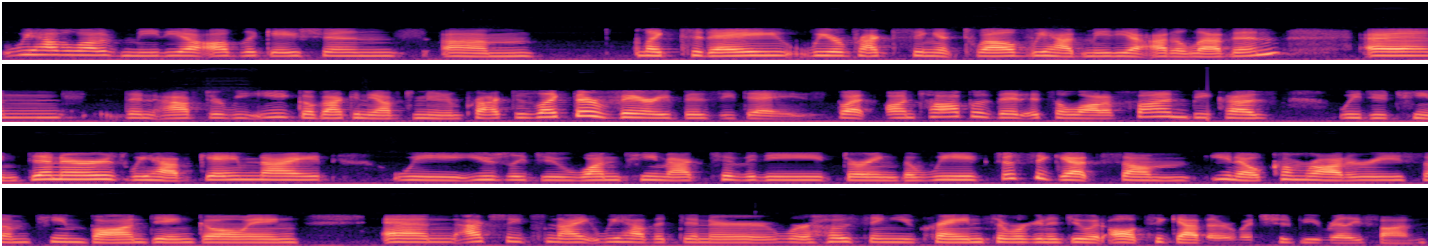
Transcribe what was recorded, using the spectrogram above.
we have a lot of media obligations. Um, like today, we were practicing at 12, we had media at 11 and then after we eat go back in the afternoon and practice like they're very busy days but on top of it it's a lot of fun because we do team dinners we have game night we usually do one team activity during the week just to get some you know camaraderie some team bonding going and actually tonight we have a dinner we're hosting ukraine so we're going to do it all together which should be really fun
